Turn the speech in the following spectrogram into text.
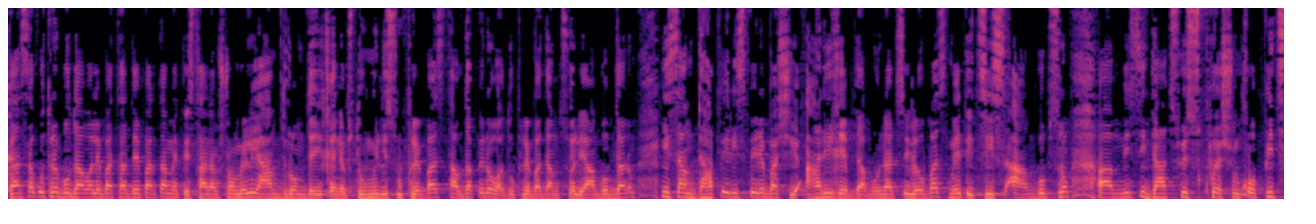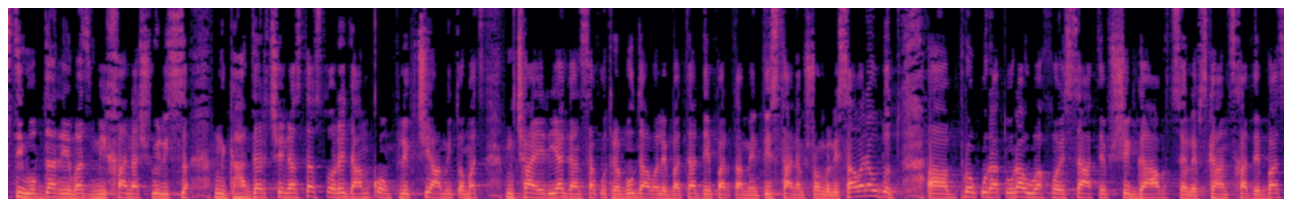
განსაკუთრებულ დავალებათა დეპარტამენტის თანამშრომელი ამ დრომდე იყენებს დუმილის უფლებას, თავდაპირველად უფლებადამცველი ამბობდა, რომ ის ამ დაპირისპირებაში არ იღებდა მონაწილეობას, მეტიც ის ამბობს, რომ მისი დაცვის ქვეშ მყოფი ცდილობდა რევაზ მიხანაშვილის გადარჩენას და სწორედ ამ კონფლიქტში ამიტომაც ჩაერია განსაკუთრებულ დავალებათა დეპარტამენტის თანამშრომელი. სავარაუდოდ პროკურატურა უახლოეს საათებში გაავრცელებს განცხადებას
